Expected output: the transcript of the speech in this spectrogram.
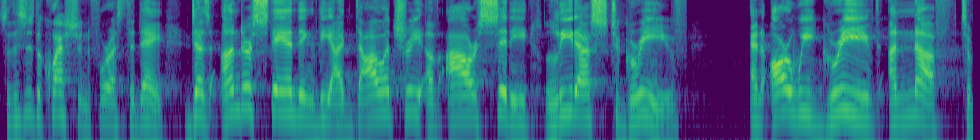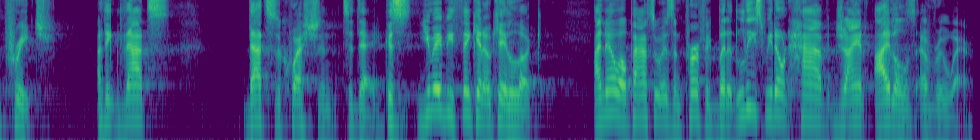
So, this is the question for us today. Does understanding the idolatry of our city lead us to grieve? And are we grieved enough to preach? I think that's, that's the question today. Because you may be thinking, okay, look, I know El Paso isn't perfect, but at least we don't have giant idols everywhere.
